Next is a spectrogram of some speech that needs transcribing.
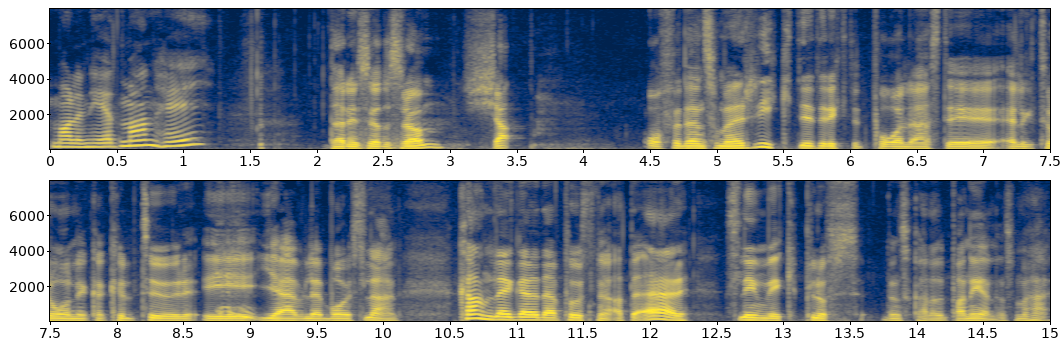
Malin Hedman, hej. Dennis Söderström, tja! Och för den som är riktigt, riktigt påläst i elektronikakultur i Gävleborgs län kan lägga det där pusslet att det är Slimvik plus den så kallade panelen som är här.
